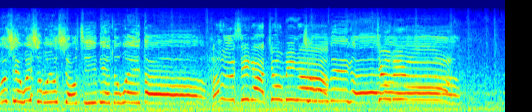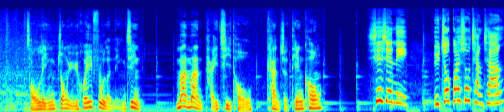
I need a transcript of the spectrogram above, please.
而且为什么有小鸡面的味道？好恶心啊！救命啊！救命啊！救命啊！丛林终于恢复了宁静，慢慢抬起头看着天空。谢谢你。宇宙怪兽强强，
